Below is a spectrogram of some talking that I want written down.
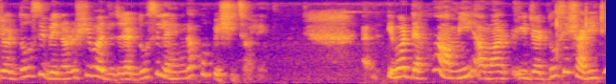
জর্দৌসি, বেনারসি বা জর্দৌসি লেহেঙ্গা খুব বেশি চলে। এবার দেখো আমি আমার এই জর্দৌসি শাড়িটি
